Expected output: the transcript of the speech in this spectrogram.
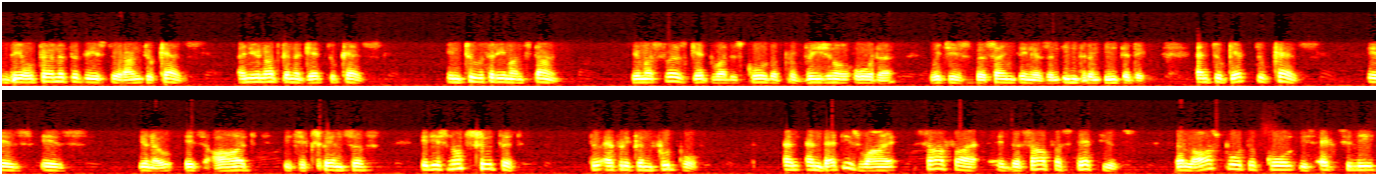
The alternative is to run to CAS, and you're not going to get to CAS in two three months time. You must first get what is called a provisional order, which is the same thing as an interim interdict, and to get to CAS is is you know, it's hard, it's expensive. It is not suited to African football. And, and that is why SAFA, the SAFA statutes, the last port of call is actually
